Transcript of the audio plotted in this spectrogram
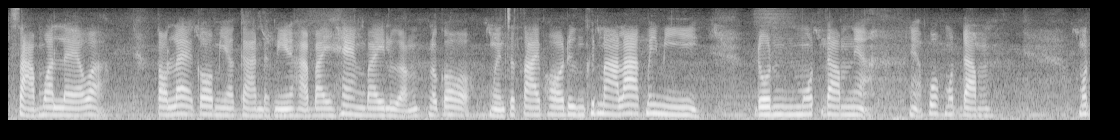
3 วันแล้วอะ่ะ ตอนแรกก็มีอาการแบบนี้นะคะ ใบแห้งใบเหลือง แล้วก็เหมือนจะตายพอดึงขึ้นมารากไม่มี โดนมดดำเนี่ยเนี่ยพวกมดดำมด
